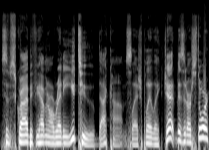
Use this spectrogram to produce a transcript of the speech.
Subscribe if you haven't already. YouTube.com slash PlayLikeJet. Visit our store,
